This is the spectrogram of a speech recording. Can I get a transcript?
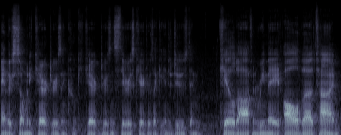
and there's so many characters and kooky characters and serious characters that get introduced and killed off and remade all the time.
